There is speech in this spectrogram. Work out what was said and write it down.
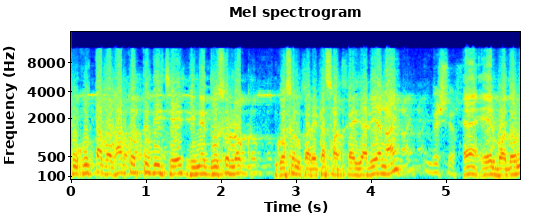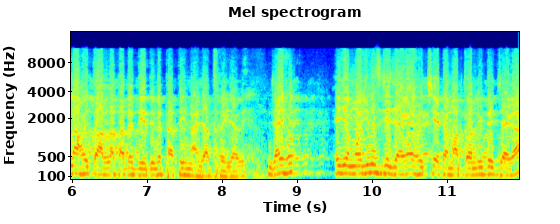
পুকুরটা ব্যবহার করতে দিয়েছে দিনে দুশো লোক গোসল করে এটা সৎকায় জারিয়া নয়। হ্যাঁ এর বদলা হয়তো আল্লাহ তাদের দিয়ে দিবে তাতেই নাজাত হয়ে যাবে। যাই হোক এই যে মজলিস যে জায়গায় হচ্ছে এটা মাতোয়াল্লিদের জায়গা।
